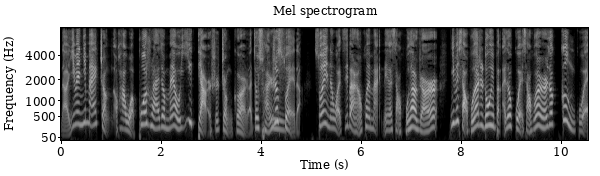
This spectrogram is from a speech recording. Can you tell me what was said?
的，因为你买整的话，我剥出来就没有一点儿是整个儿的，就全是嗯碎的。所以呢，我基本上会买那个小胡桃仁儿，因为小胡桃这东西本来就贵，小胡桃仁儿就更贵。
